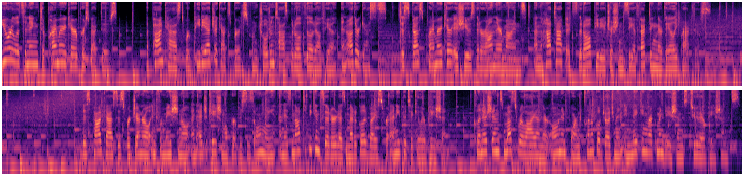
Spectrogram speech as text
You are listening to Primary Care Perspectives, a podcast where pediatric experts from Children's Hospital of Philadelphia and other guests discuss primary care issues that are on their minds and the hot topics that all pediatricians see affecting their daily practice. This podcast is for general informational and educational purposes only and is not to be considered as medical advice for any particular patient. Clinicians must rely on their own informed clinical judgment in making recommendations to their patients.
